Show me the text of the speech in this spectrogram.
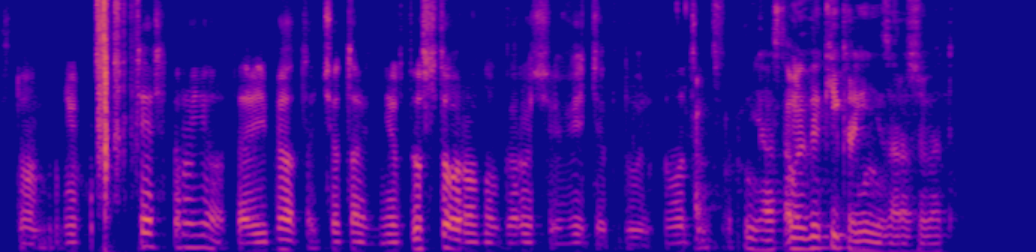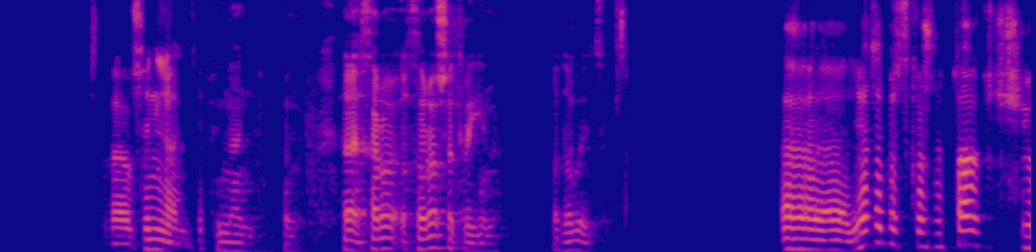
что нихуя струя, да ребята, что-то не в ту сторону, короче, ветер дует. Вот и все. Ясно. А ви в якій країні зараз живете? В Финляндии. Фінляндія. Е, хоро- хороша країна. Подобається? Е, я тобі скажу так, що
